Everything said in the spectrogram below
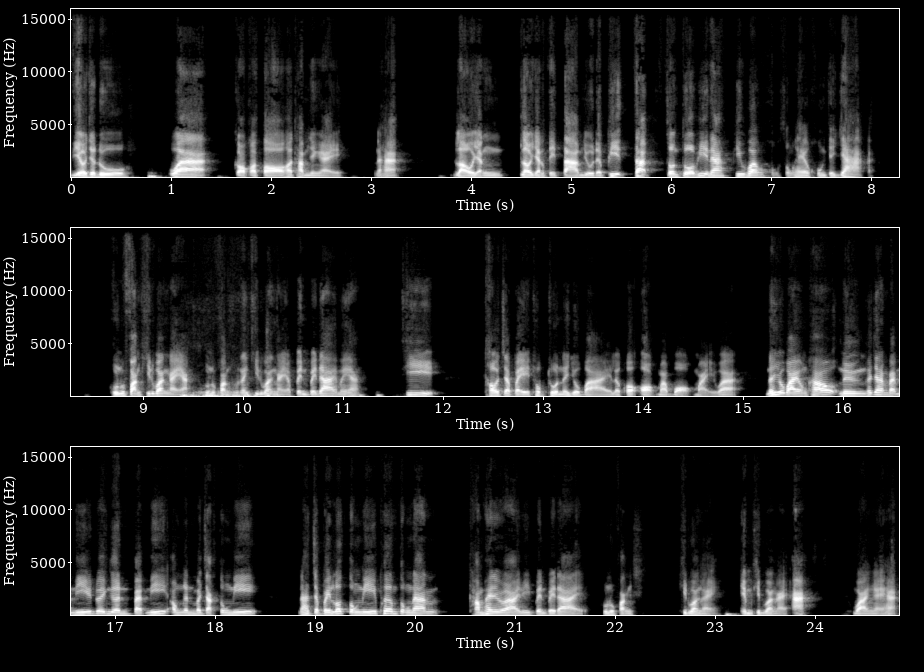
เดี๋ยวจะดูว่ากกตเขาทำยังไงนะฮะเรายังเรายังติดตามอยู่แต่พี่ส่วนตัวพี่นะพี่ว่าสงสัยคงจะยากคุณผู้ฟังคิดว่าไงอะคุณผู้ฟังทุกท่านคิดว่าไงอะเป็นไปได้ไหมอะที่เขาจะไปทบทวนนโยบายแล้วก็ออกมาบอกใหม่ว่า นโยบายของเขาหนึ่งเขาจะทำแบบนี้ด้วยเงินแบบนี้เอาเงินมาจากตรงนี้นะจะไปลดตรงนี้เพิ่มตรงนั้น ทำให้นโยบายนี้เป็นไปได้ คุณผู้ฟังคิดว่าไง เอ็มคิดว่าไงอะว่าไงฮะ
